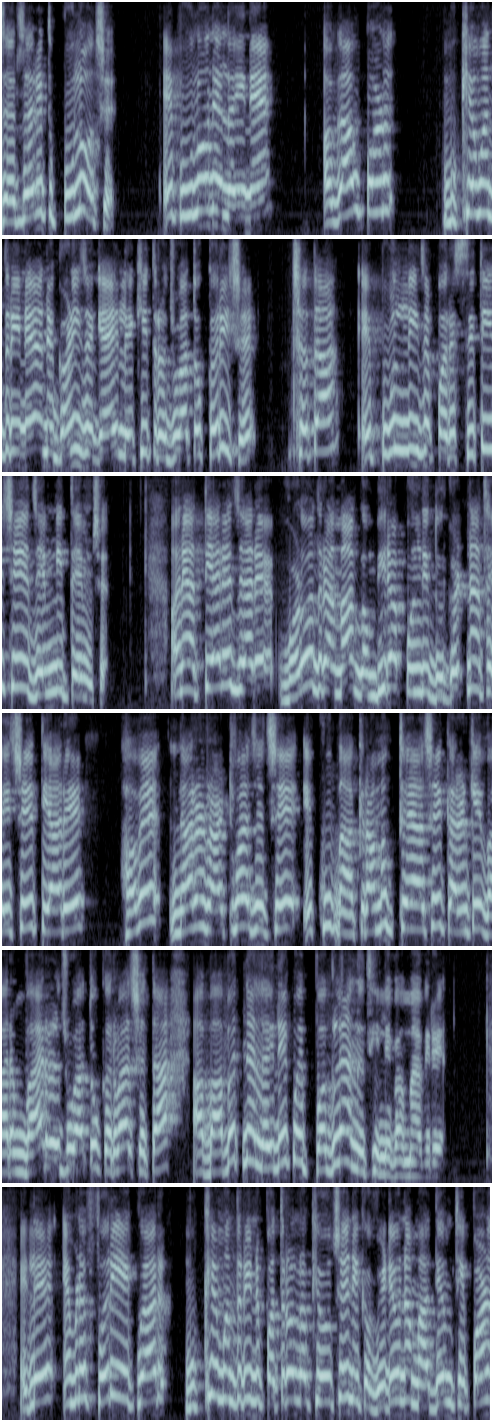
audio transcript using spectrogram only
જર્જરિત પુલો છે, એ પુલોને લઈને અગાઉ પણ મુખ્યમંત્રીને અને ઘણી જગ્યાએ લેખિત રજૂઆતો કરી છે. છતાં એ પુલની જે પરિસ્થિતિ છે, જેમની તેમ છે. અને અત્યારે જ્યારે વડોદરામાં ગંભીરા પુલની દુર્ઘટના થઈ છે, ત્યારે હવે નારણ રાઠવા જે છે, એ ખૂબ આક્રમક થયા છે, કારણ કે વારંવાર રજૂઆતો કરવા છતાં આ બાબતને લઈને કોઈ પગલાં નથી લેવામાં આવી રહ્યા. એટલે એમણે ફરી એકવાર મુખ્યમંત્રીને પત્ર લખ્યો છે ને એક વિડીયોના માધ્યમથી પણ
